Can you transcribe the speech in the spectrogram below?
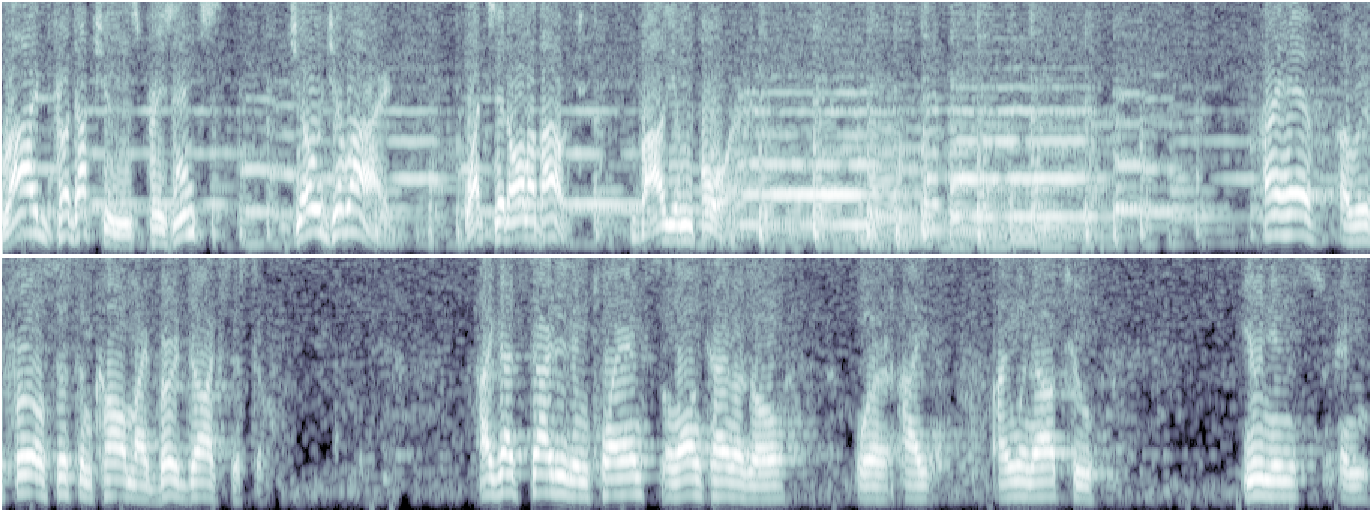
Girard Productions presents Joe Girard. What's It All About? Volume 4. I have a referral system called my bird dog system. I got started in plants a long time ago where I, I went out to unions and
